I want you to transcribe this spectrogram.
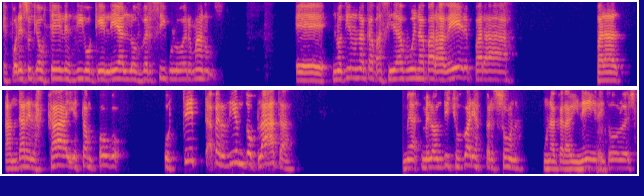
Es por eso que a ustedes les digo que lean los versículos, hermanos. Eh, no tiene una capacidad buena para ver, para, para andar en las calles tampoco. Usted está perdiendo plata. Me, me, lo han dicho varias personas, una carabinera y todo eso.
